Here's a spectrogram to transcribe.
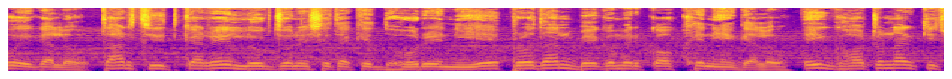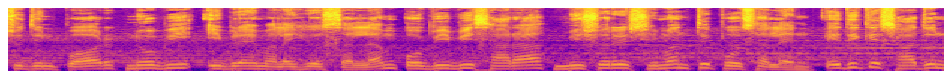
হয়ে গেল। তার চিৎকারে লোকজন এসে তাকে ধরে নিয়ে প্রধান বেগমের কক্ষে নিয়ে গেল। এই ঘটনার কিছুদিন পর নবী ইব্রাহিম আলহিউসাল্লাম ও বিবি সারা মিশরের সীমান্তে পৌঁছালেন। এদিকে সাধুন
